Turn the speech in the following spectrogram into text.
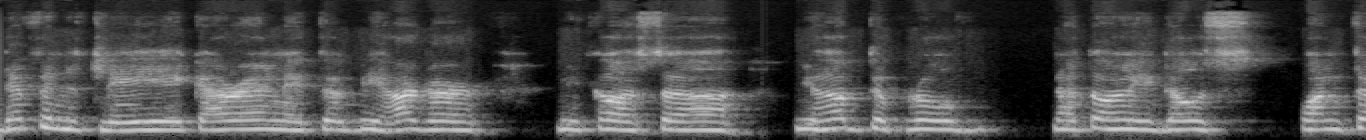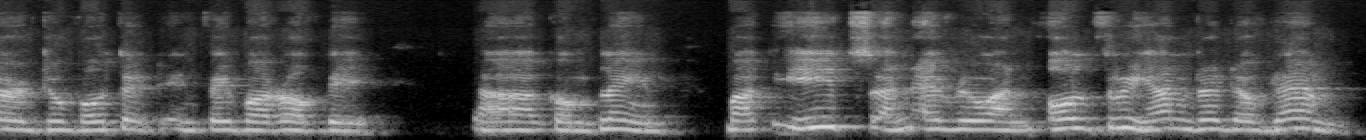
Definitely, Karen, it will be harder because uh, you have to prove not only those one-third who voted in favor of the uh, complaint, but each and everyone, all 300 of them,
